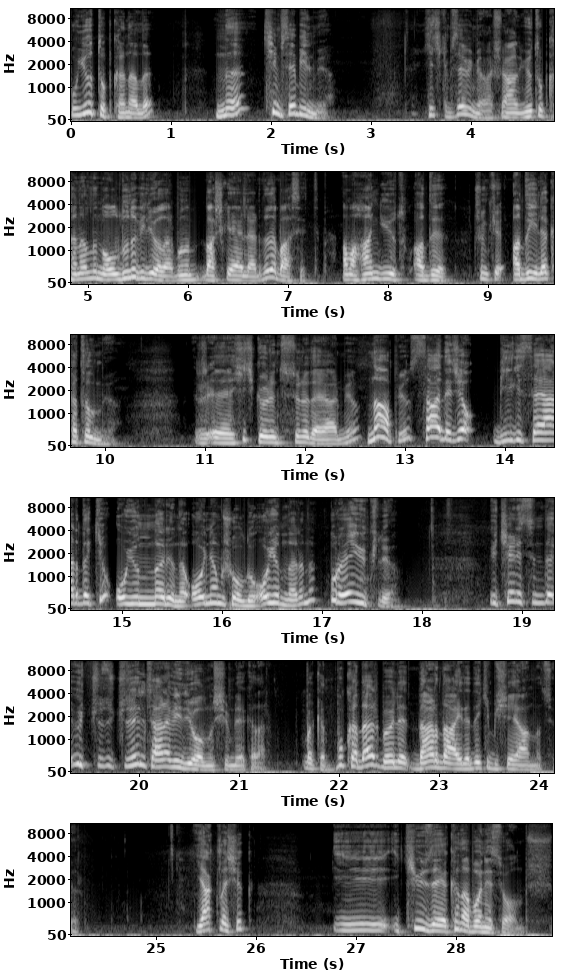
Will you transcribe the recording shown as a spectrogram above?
Bu YouTube kanalını kimse bilmiyor. Hiç kimse bilmiyor. Şu an YouTube kanalının olduğunu biliyorlar. Bunu başka yerlerde de bahsettim. Ama hangi YouTube adı? Çünkü adıyla katılmıyor. Ee, hiç görüntüsünü de vermiyor. Ne yapıyor? Sadece bilgisayardaki oyunlarını, oynamış olduğu oyunlarını buraya yüklüyor. İçerisinde 300-350 tane video olmuş şimdiye kadar. Bakın bu kadar böyle dar dairedeki bir şeyi anlatıyorum. Yaklaşık 200'e yakın abonesi olmuş.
